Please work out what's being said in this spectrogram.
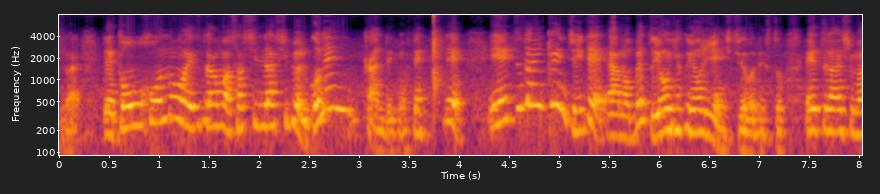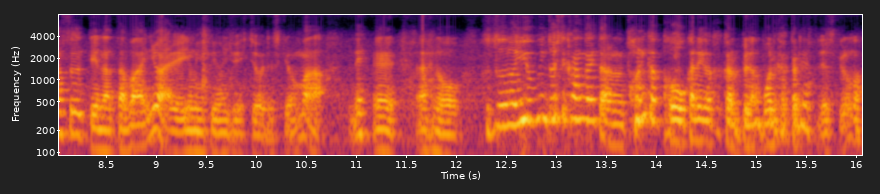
実際。で、東宝の閲覧は差し出し日より5年間できますね。で、閲覧1回について、あの、別途440円必要ですと。閲覧しますってなった場合には、440円必要ですけど、まあ、ね、えー、あの、普通の郵便として考えたら、とにかくお金がかかる、ペラボにかかるやつです。ですけども、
